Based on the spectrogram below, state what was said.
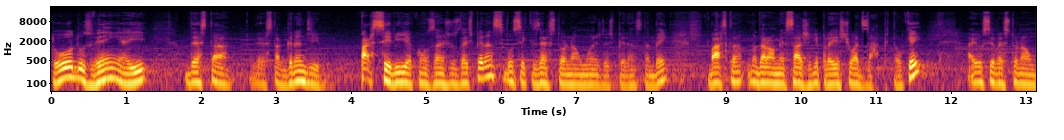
todos vêm aí desta, desta grande parceria com os Anjos da Esperança. Se você quiser se tornar um anjo da esperança também, Basta mandar uma mensagem aqui para este WhatsApp, tá ok? Aí você vai se tornar um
